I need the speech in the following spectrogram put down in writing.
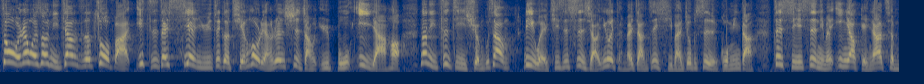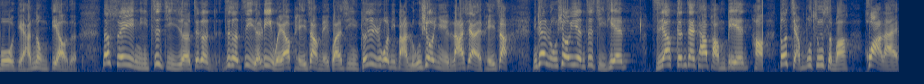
所以我认为说你这样子的做法一直在陷于这个前后两任市长于不义呀哈。那你自己选不上立委，其实事小，因为坦白讲，这席本来就不是国民党，这席是你们硬要给人家陈柏惟给他弄。弄掉的，那所以你自己的这个这个自己的立委要陪葬没关系，可是如果你把卢秀燕也拉下来陪葬，你看卢秀燕这几天只要跟在他旁边，好都讲不出什么话来，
